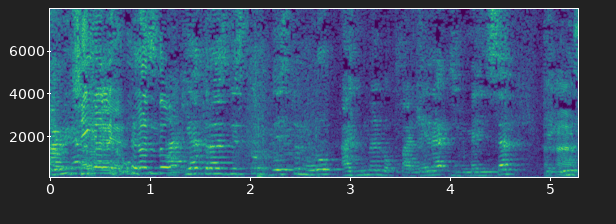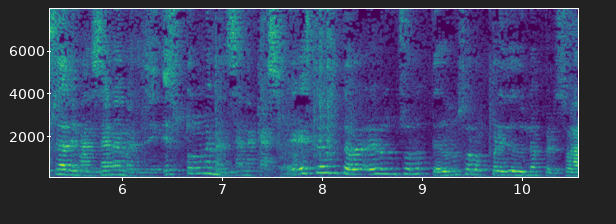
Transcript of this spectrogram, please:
Aquí Sígale atrás- jugando. Aquí atrás de, esto, de este muro hay una nopalera inmensa que Ajá. cruza de manzana a manzana. Es toda una manzana casi. ¿no? Este era un, terreno- era un solo, era un solo predio de una persona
